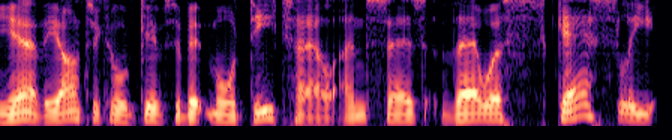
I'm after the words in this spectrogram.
Yeah, the article gives a bit more detail and says there were scarcely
